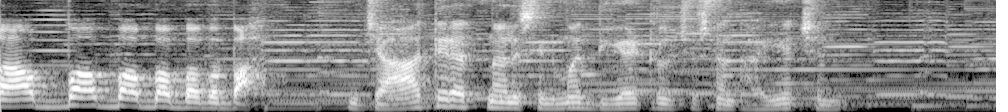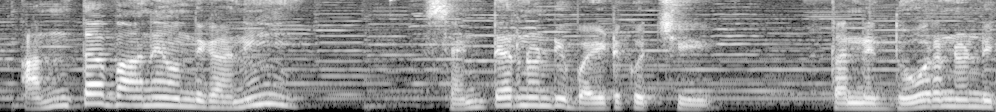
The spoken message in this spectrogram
అబ్బాబ్బాబ్బాబ్బా జాతి రత్నాలు సినిమా థియేటర్లు చూసినంత హై వచ్చింది. అంతా బాగానే ఉంది కానీ సెంటర్ నుండి బయటకు వచ్చి తన్ని దూరం నుండి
